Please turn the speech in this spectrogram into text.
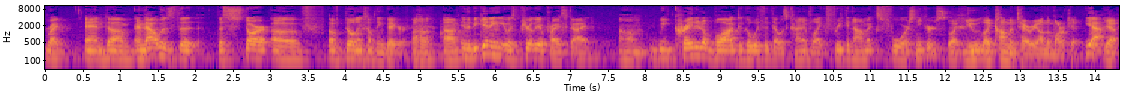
Right, and um, and that was the the start of of building something bigger. Uh-huh. Um, in the beginning, it was purely a price guide. Um, we created a blog to go with it that was kind of like freakonomics for sneakers. Like you like commentary on the market. Yeah, Yeah.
